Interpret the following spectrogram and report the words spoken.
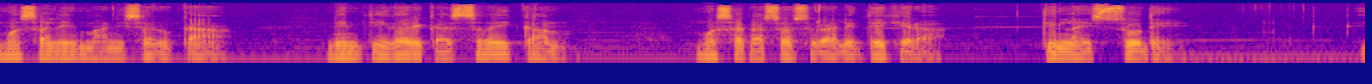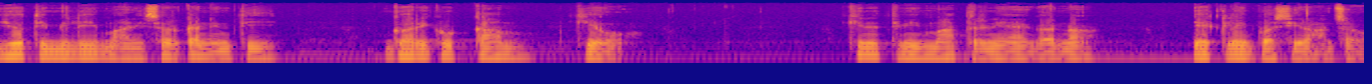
मसाले मानिसहरूका निम्ति गरेका सबै काम मसाका ससुराले देखेर तिनलाई सोधे यो तिमीले मानिसहरूका निम्ति गरेको काम के हो? किन तिमी मात्र न्याय गर्न एक्लै बसिरहन्छौ?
